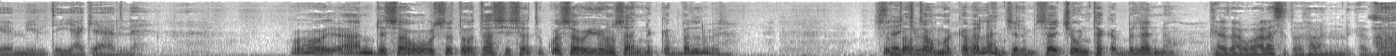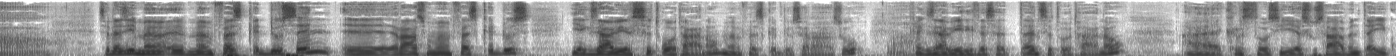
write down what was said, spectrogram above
የሚል ጥያቄ አለ? አንድ ሰው ስጦታ ሲሰጥ እኮ ሰውየውን ሳንቀበል ስጦታውን መቀበል አንችልም። ሰጪውን ተቀብለን ነው። ከዛ በኋላ ስጦታውን እንቀበል ስለዚህ መንፈስ ቅዱስን ራሱ መንፈስ ቅዱስ የእግዚአብሔር ስጦታ ነው። መንፈስ ቅዱስ ራሱ ከእግዚአብሔር የተሰጠን ስጦታ ነው ክርስቶስ ኢየሱስ አብን ጠይቆ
